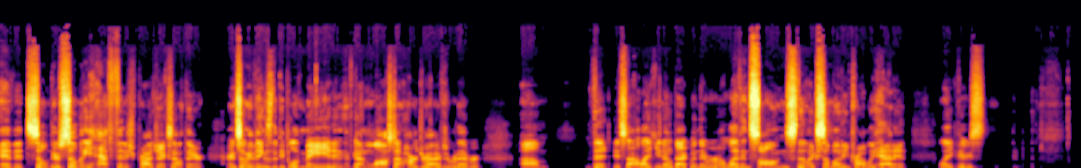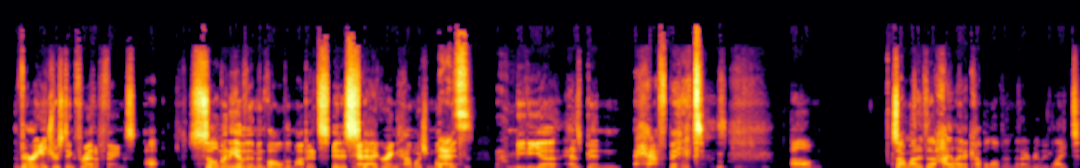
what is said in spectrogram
and that so there's so many half finished projects out there, and so many things that people have made and have gotten lost on hard drives or whatever. Um, that it's not like you know back when there were 11 songs that like somebody probably had it. Like there's a very interesting thread of things. Uh, so many of them involve the muppets. It is Yeah. staggering how much muppet That's media has been half baked um so i wanted to highlight a couple of them that i really liked.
